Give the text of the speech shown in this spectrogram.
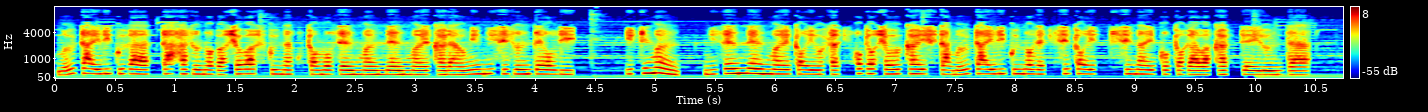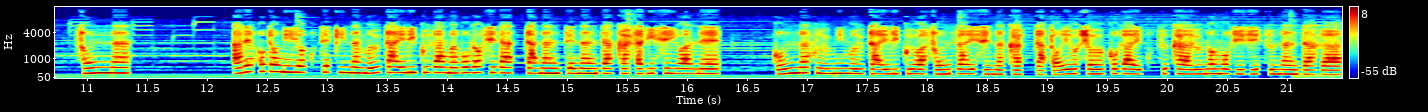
ムー大陸があったはずの場所は少なくとも1000万年前から海に沈んでおり、1万2000年前という先ほど紹介したムー大陸の歴史と一致しないことがわかっているんだ。そんな、あれほど魅力的なムー大陸が幻だったなんてなんだか寂しいわね。こんな風にムー大陸は存在しなかったという証拠がいくつかあるのも事実なんだが、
